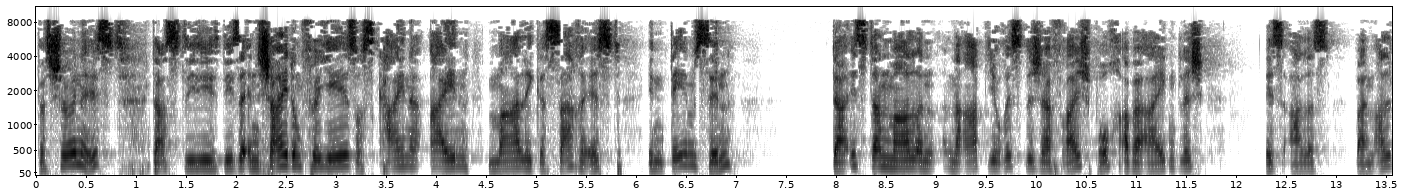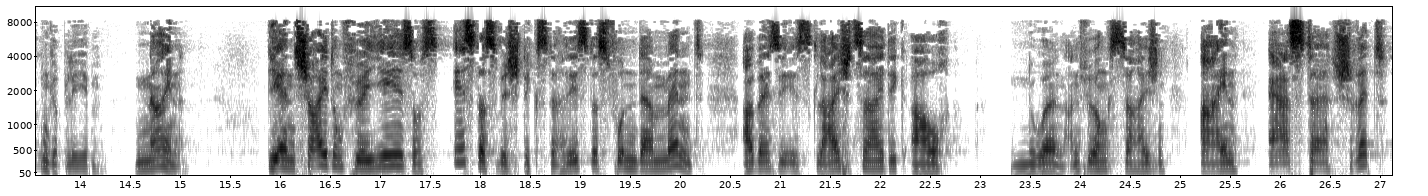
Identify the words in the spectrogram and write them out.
Das Schöne ist, dass die, diese Entscheidung für Jesus keine einmalige Sache ist, in dem Sinn, da ist dann mal eine Art juristischer Freispruch, aber eigentlich ist alles beim Alten geblieben. Nein, die Entscheidung für Jesus ist das Wichtigste, sie ist das Fundament, aber sie ist gleichzeitig auch nur in Anführungszeichen ein erster Schritt.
